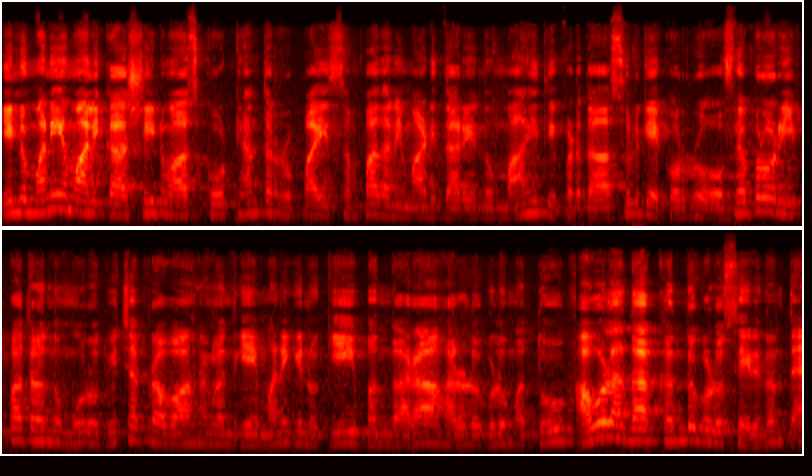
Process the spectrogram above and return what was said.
ಇನ್ನು ಮನೆಯ ಮಾಲೀಕ ಶ್ರೀನಿವಾಸ್ ಕೋಟ್ಯಾಂತರ ರೂಪಾಯಿ ಸಂಪಾದನೆ ಮಾಡಿದ್ದಾರೆ ಎಂದು ಮಾಹಿತಿ ಪಡೆದ ಸುಲಿಗೆಕೋರರು, ಫೆಬ್ರವರಿ ಇಪ್ಪತ್ತರಂದು ಮೂರು ದ್ವಿಚಕ್ರ ವಾಹನಗಳೊಂದಿಗೆ ಮನೆಗೆ ನುಗ್ಗಿ ಬಂಗಾರ, ಹರಳುಗಳು ಮತ್ತು ಅವಳದ ಕಂದುಗಳು ಸೇರಿದಂತೆ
